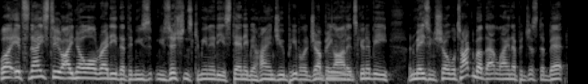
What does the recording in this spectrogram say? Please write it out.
Well, it's nice to. I know already that the mus- musicians community is standing behind you. People are jumping on. It's going to be an amazing show. We'll talk about that lineup in just a bit.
